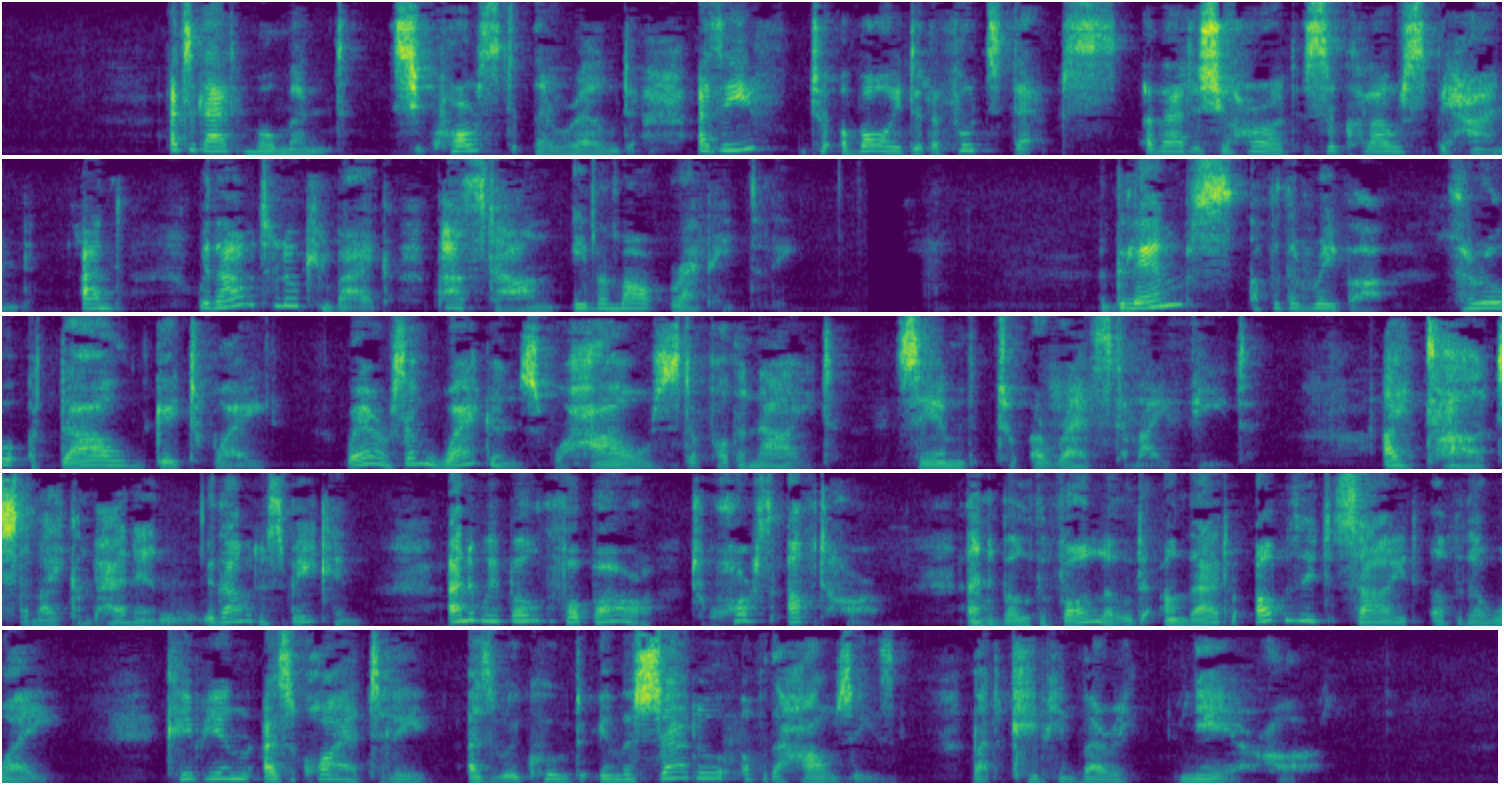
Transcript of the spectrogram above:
At that moment she crossed the road as if to avoid the footsteps that she heard so close behind, and, without looking back, passed on even more rapidly. A glimpse of the river through a dull gateway, where some wagons were housed for the night, seemed to arrest my feet. I touched my companion without speaking, and we both forbore to cross after her, and both followed on that opposite side of the way, keeping as quietly as we could in the shadow of the houses, but keeping very near her.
